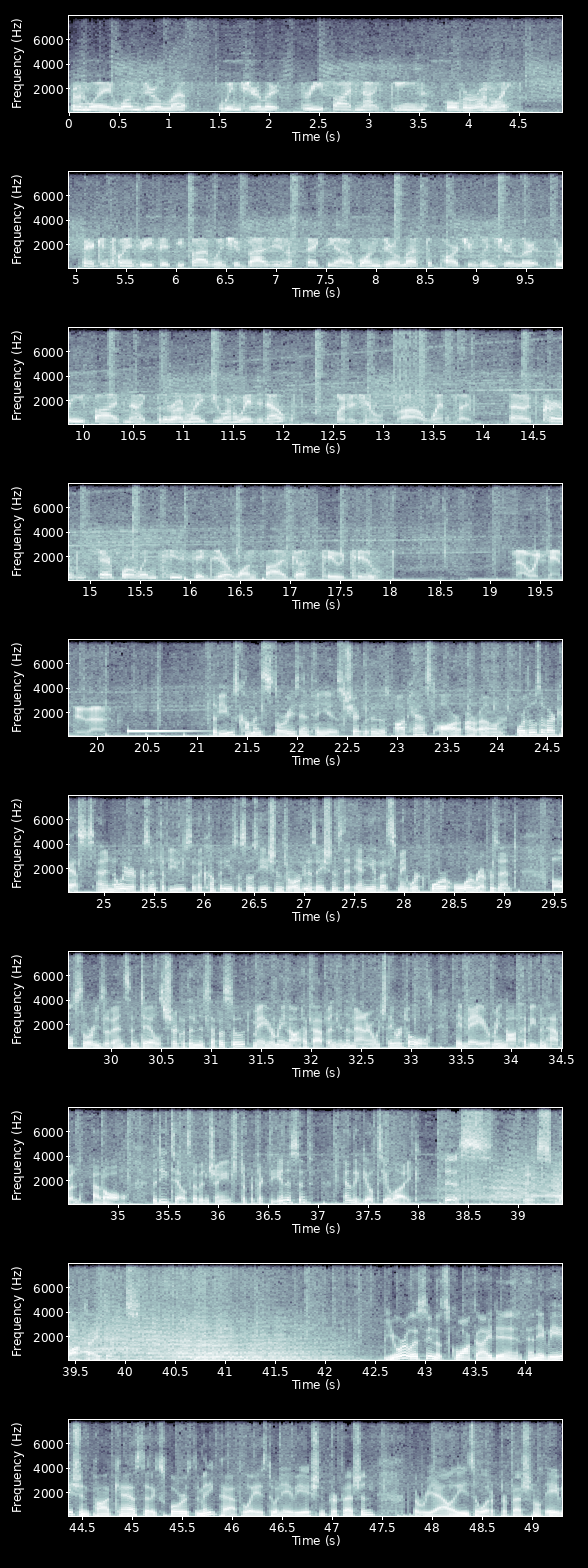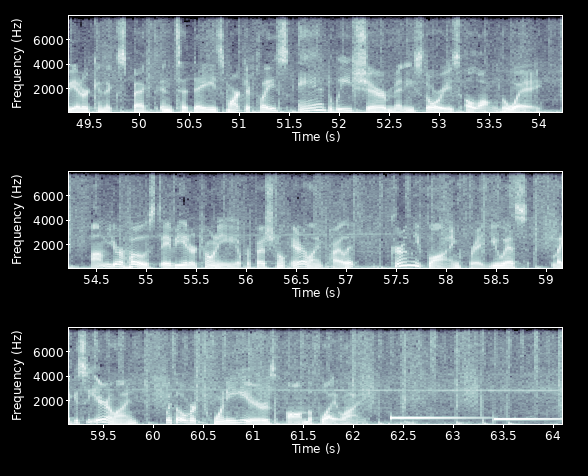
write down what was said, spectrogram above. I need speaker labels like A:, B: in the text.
A: Runway 10 left, wind shear alert 35 knot gain over runway. American 2355 wind shear advisory in effect. You got a 10 left departure, wind shear alert 35 knot for the runway. Do you want to wait it out?
B: What is your uh, wind say?
A: Uh, current airport wind 26015, gust 22.
B: No, we can't do that.
C: The views, comments, stories, and opinions shared within this podcast are our own, or those of our guests, and in no way represent the views of the companies, associations, or organizations that any of us may work for or represent. All stories, events, and tales shared within this episode may or may not have happened in the manner in which they were told. They may or may not have even happened at all. The details have been changed to protect the innocent and the guilty alike. This is Squawk Ident. You're listening to Squawk Ident, an aviation podcast that explores the many pathways to an aviation profession, the realities of what a professional aviator can expect in today's marketplace, and we share many stories along the way. I'm your host, Aviator Tony, a professional airline pilot currently flying for a U.S. legacy airline with over 20 years on the flight line.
